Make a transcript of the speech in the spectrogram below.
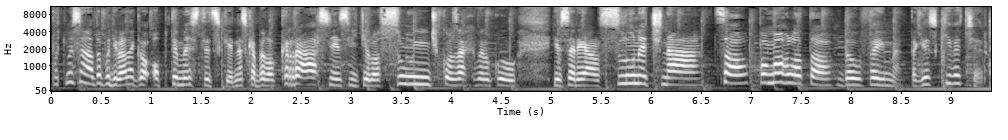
Pojďme se na to podívat jako optimisticky. Dneska bylo krásně, svítilo sluníčko, za chvilku je seriál Slunečná. Co? Pomohlo to? Doufejme. Tak hezký večer.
